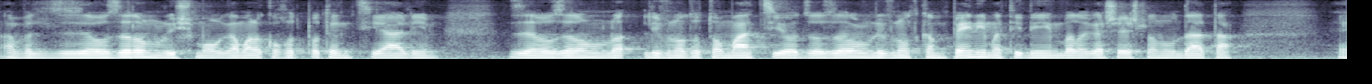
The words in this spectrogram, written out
אבל זה עוזר לנו לשמור גם על לקוחות פוטנציאליים, זה עוזר לנו לבנות אוטומציות, זה עוזר לנו לבנות קמפיינים עתידיים ברגע שיש לנו דאטה. אמ,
